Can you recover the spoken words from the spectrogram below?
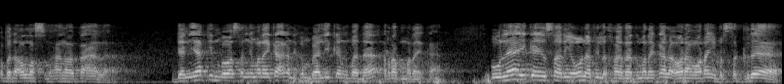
kepada Allah Subhanahu wa taala dan yakin bahwasanya mereka akan dikembalikan kepada Rabb mereka. Ulaika yusari'una fil khairat. Mereka adalah orang-orang yang bersegera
